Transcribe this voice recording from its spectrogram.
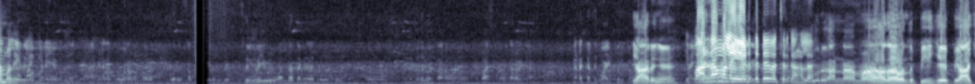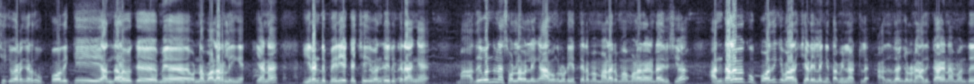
ஆமாங்க. யாருங்க? இப்போ அண்ணாமலை எடுத்துட்டு வச்சிருக்காங்கல்ல. ஒரு அண்ணாமா அதாவது வந்து பிஜேபி ஆட்சிக்கு வரங்கிறது இப்போதைக்கு அந்த அளவுக்கு ஒன்றும் வளரலைங்க. ஏன்னா இரண்டு பெரிய கட்சி வந்து இருக்கிறாங்க. அது வந்து நான் சொல்லவில்லைங்க. அவங்களுடைய திறமை மலருமா மலரா ரெண்டாவது விஷயம். அந்த அளவுக்கு இப்போதைக்கு வளர்ச்சி அடையலைங்க தமிழ்நாட்டில். அதுதான் சொல்லணும். அதுக்காக நம்ம வந்து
